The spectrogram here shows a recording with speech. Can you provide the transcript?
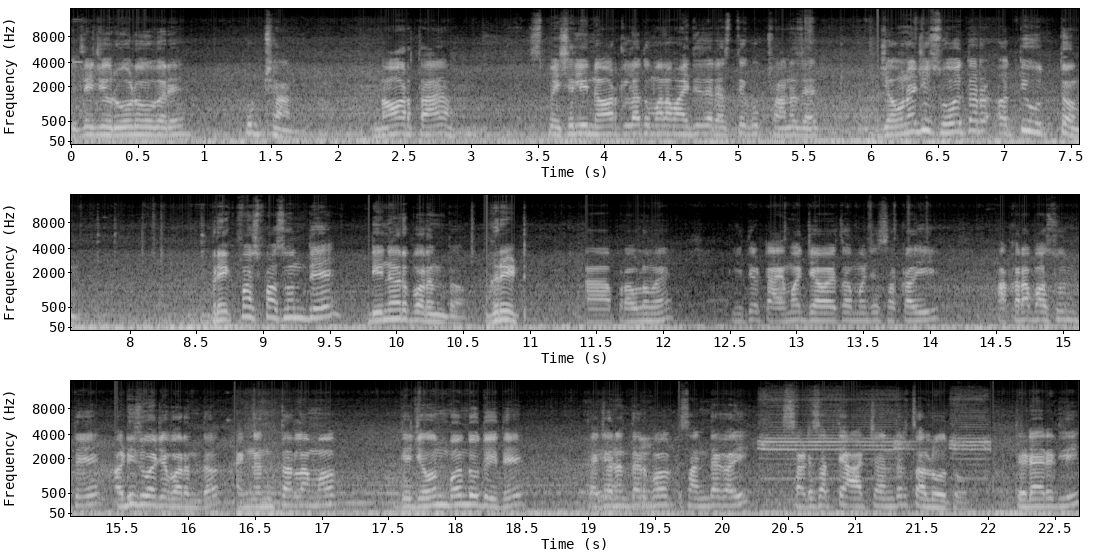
इथले जे रोड वगैरे खूप छान. नॉर्थ हा स्पेशली नॉर्थला तुम्हाला माहिती आहे रस्ते खूप छानच आहेत. जेवणाची सोय तर अतिउत्तम ब्रेकफास्टपासून ते डिनरपर्यंत ग्रेट प्रॉब्लेम आहे. इथे टायमात जेवायचा म्हणजे सकाळी अकरापासून ते अडीच वाजेपर्यंत. आणि नंतरला मग जे जेवण बंद होतं इथे त्याच्यानंतर मग संध्याकाळी साडेसात ते आठच्या नंतर चालू होतो. ते डायरेक्टली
